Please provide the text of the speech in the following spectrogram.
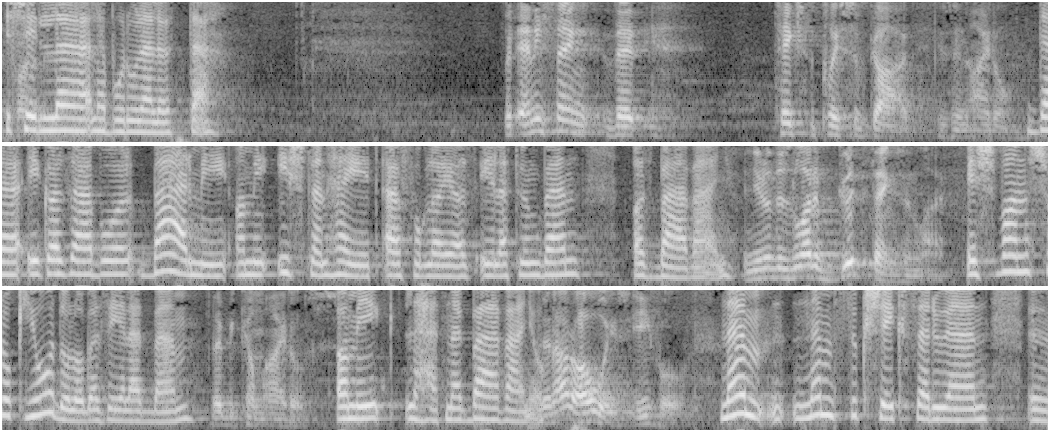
és így le, leborul előtte. But anything that takes the place of God is an idol. De igazából bármi, ami Isten helyét elfoglalja az életünkben, az bálvány. And you know, there's a lot of good things in life És van sok jó dolog az életben, that become idols. amik lehetnek bálványok. They're not always evil, Nem, nem szükségszerűen ö,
